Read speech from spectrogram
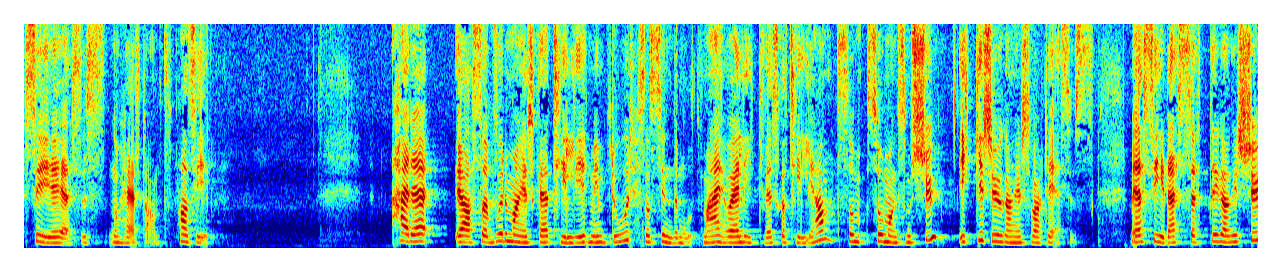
sier Jesus noe helt annet. Han sier Herre, ja, så hvor mange skal jeg tilgi min bror som synder mot meg, og jeg likevel skal tilgi han? Så, så mange som sju? Ikke sju ganger, svarte Jesus. Men jeg sier deg 70 ganger sju.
